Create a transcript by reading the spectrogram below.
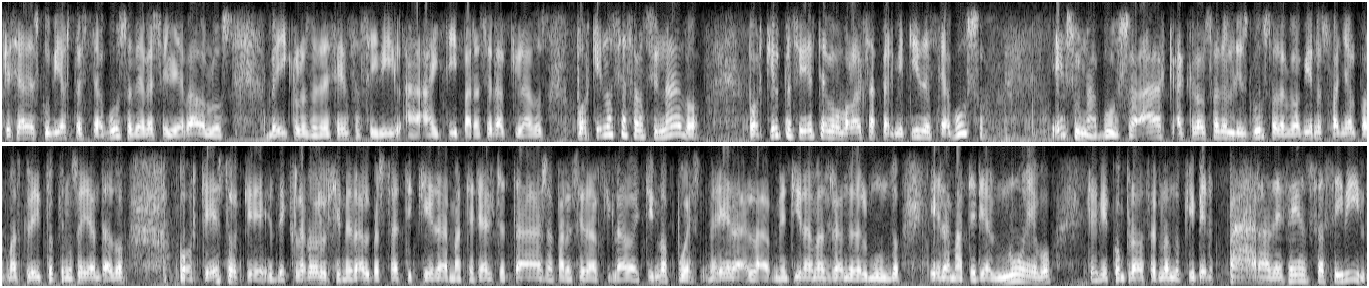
que se ha descubierto este abuso de haberse llevado los vehículos de defensa civil a Haití para ser alquilados? ¿Por qué no se ha sancionado? ¿Por qué el presidente Evo Morales ha permitido este abuso? Es un abuso, ha, ha causado el disgusto del gobierno español por más crédito que nos hayan dado, porque esto que declaró el general Versati que era material chatarra para ser alquilado a Haití, no pues, era la mentira más grande del mundo, era material nuevo que había comprado Fernando Quiver para defensa civil.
